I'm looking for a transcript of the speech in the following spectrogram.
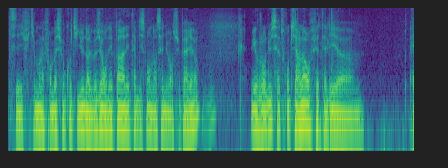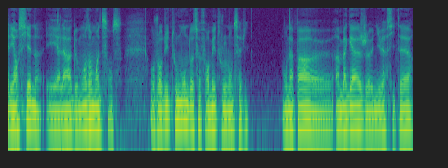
c'est effectivement la formation continue dans la mesure où on n'est pas un établissement d'enseignement supérieur. Mhm. Mais aujourd'hui, cette frontière-là, en fait, elle est, euh, elle est ancienne et elle a de moins en moins de sens. Aujourd'hui, tout le monde doit se former tout le long de sa vie. On n'a pas un bagage universitaire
